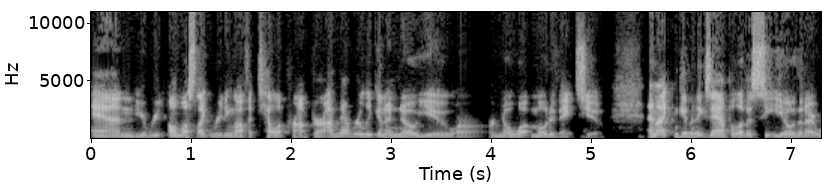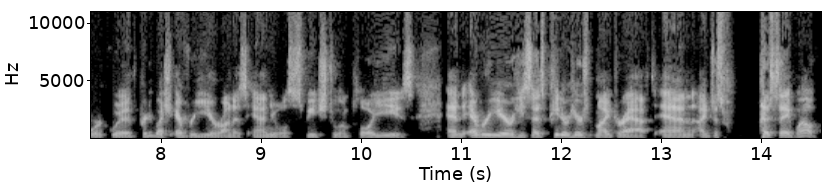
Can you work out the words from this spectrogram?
and you're re- almost like reading off a teleprompter, I'm not really going to know you or, or, know what motivates you. And I can give an example of a CEO that I work with pretty much every year on his annual speech to employees. And every year he says, Peter, here's my draft. And I just say, well,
